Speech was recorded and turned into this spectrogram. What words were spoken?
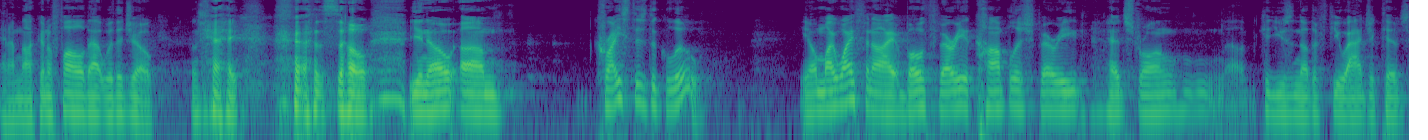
And I'm not going to follow that with a joke. Okay? so, you know, um, Christ is the glue. You know, my wife and I are both very accomplished, very headstrong, uh, could use another few adjectives.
